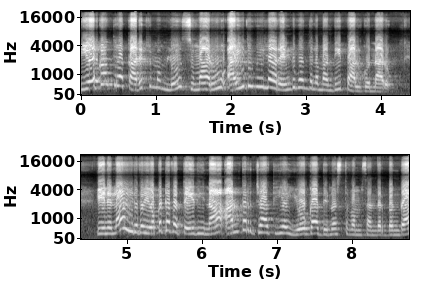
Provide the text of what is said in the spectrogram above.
యోగాంధ్ర కార్యక్రమంలో సుమారు ఐదు వేల రెండు వందల మంది పాల్గొన్నారు. ఈ నెల ఇరవై ఒకటవ తేదీన అంతర్జాతీయ యోగా దినోత్సవం సందర్భంగా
